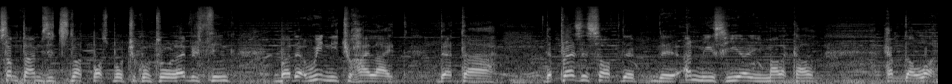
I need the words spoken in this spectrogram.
Sometimes it's not possible to control everything, but uh, we need to highlight that uh, the presence of the, the UNMISS here in Malakal helped a lot.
